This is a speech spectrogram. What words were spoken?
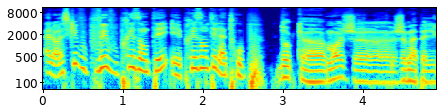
Alors, est-ce que vous pouvez vous présenter et présenter la troupe? Donc euh, moi je, m'appelle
